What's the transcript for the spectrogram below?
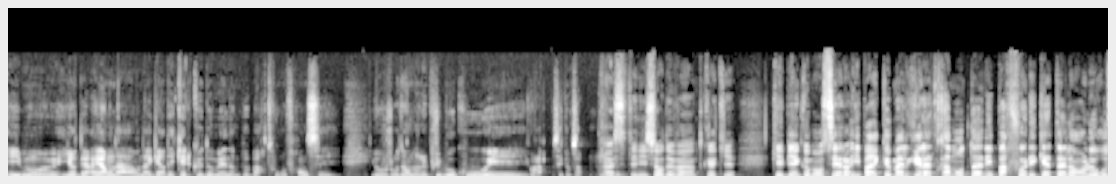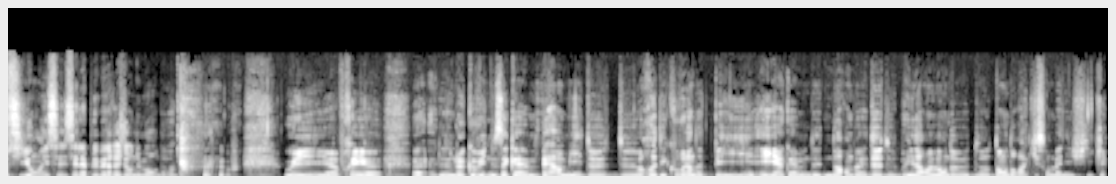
et, et, derrière on a, on a gardé quelques domaines un peu partout en France, et, aujourd'hui on en a plus beaucoup, et voilà, c'est comme ça. c'était une histoire de vin, en tout cas, qui, qui a bien commencé. Alors il paraît que malgré la Tramontane et parfois les Catalans, le Roussillon, c'est la plus belle région du monde Oui, après, le Covid nous a quand même permis de de redécouvrir notre pays et il y a quand même de, de, énormément d'endroits qui sont magnifiques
